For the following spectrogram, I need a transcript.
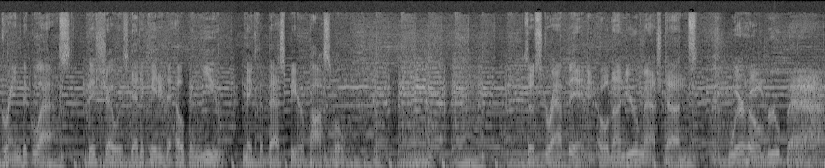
grain to glass, this show is dedicated to helping you make the best beer possible. So strap in and hold on to your mash tuns. We're homebrew bound.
